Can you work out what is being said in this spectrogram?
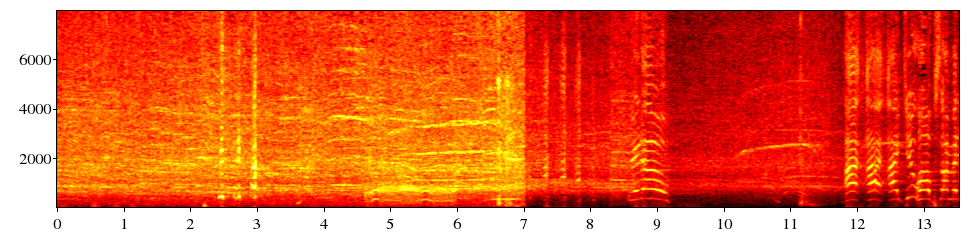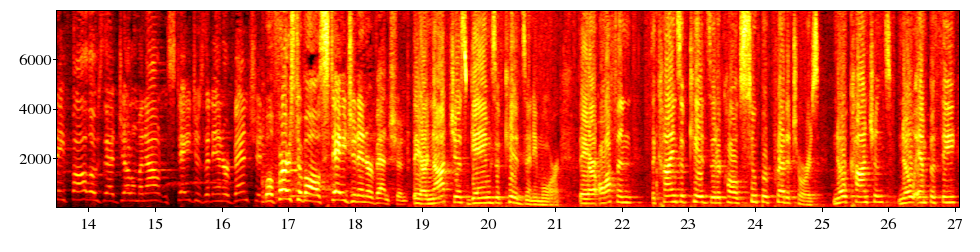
you know, I, I, I do hope somebody follows that gentleman out and stages an intervention. Well, first of all, stage an intervention. They are not just gangs of kids anymore. They are often the kinds of kids that are called super predators. No conscience, no empathy.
